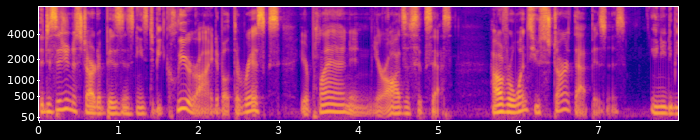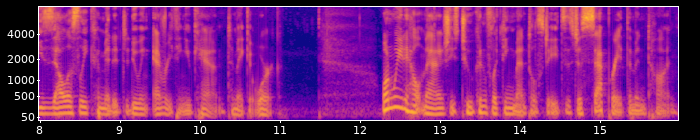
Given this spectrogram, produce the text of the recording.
the decision to start a business needs to be clear eyed about the risks, your plan, and your odds of success. However, once you start that business, you need to be zealously committed to doing everything you can to make it work. One way to help manage these two conflicting mental states is to separate them in time.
